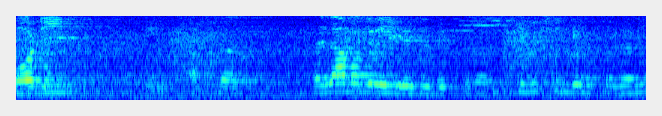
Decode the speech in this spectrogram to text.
বডি আপনার তাহলে আমাদের এই গাড়িটা দেখতে পারেন। খুবই সুন্দর একটা গাড়ি।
